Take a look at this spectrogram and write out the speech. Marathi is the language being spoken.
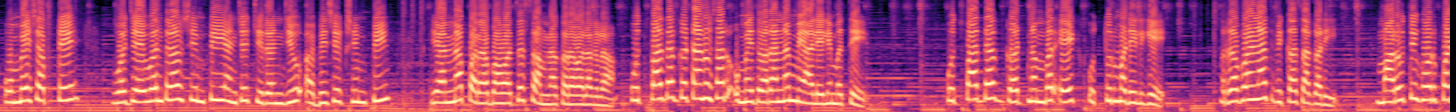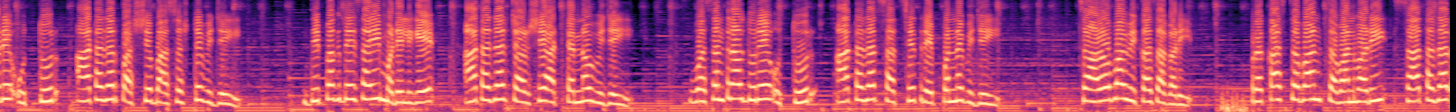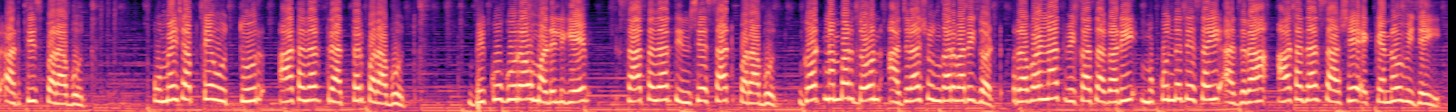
उमेश आपटे व जयवंतराव शिंपी यांचे चिरंजीव अभिषेक शिंपी यांना पराभवाचा सामना करावा लागला. उत्पादक गटानुसार उमेदवारांना मिळालेली मते. उत्पादक गट नंबर एक उत्तूर मडिलगे. रवळनाथ विकास आघाडी. मारुती घोरपडे उत्तूर आठ हजार पाचशे बासष्ट विजयी. दीपक देसाई मडिलगे आठ हजार चारशे अठ्ठ्याण्णव विजयी. वसंतराव धुरे उत्तूर आठ हजार सातशे त्रेपन्न विजयी. चाळोबा विकास आघाडी. प्रकाश चव्हाण चव्हाणवाडी सात हजार अडतीस पराभूत. उमेश आपटे उत्तूर आठ हजार त्र्याहत्तर पराभूत. भिकू गुरव मडिलगे सात हजार तीनशे साठ पराभूत. गट नंबर दोन आजरा शृंगारवारी गट. रवळनाथ विकास आघाडी मुकुंद देसाई आजरा आठ हजार सहाशे एक्क्याण्णव विजयी.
